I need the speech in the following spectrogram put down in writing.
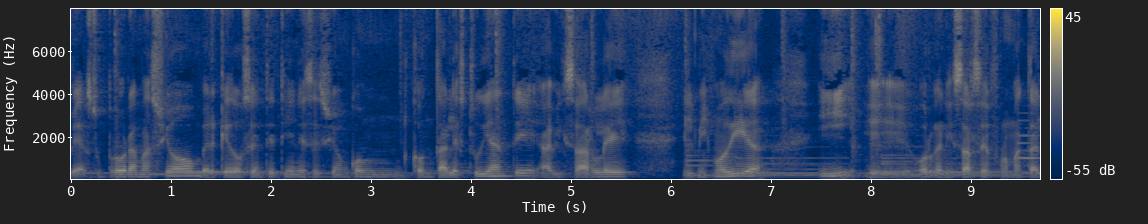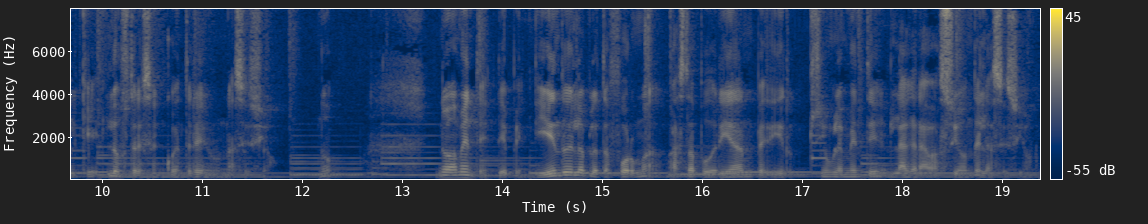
ver su programación, ver qué docente tiene sesión con, tal estudiante, avisarle el mismo día y eh, organizarse de forma tal que los tres se encuentren en una sesión. ¿no? Nuevamente, dependiendo de la plataforma, hasta podrían pedir simplemente la grabación de la sesión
